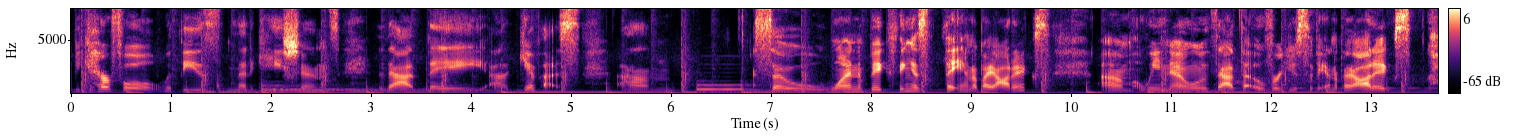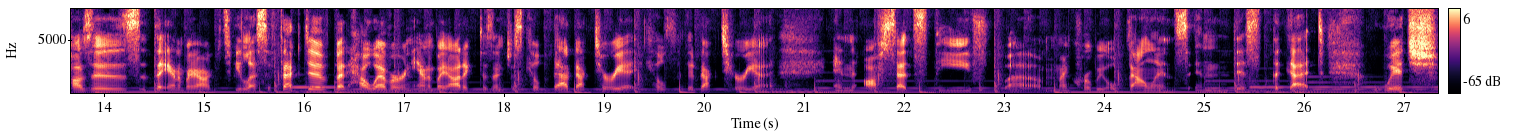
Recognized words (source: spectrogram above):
be careful with these medications that they uh, give us. Um, so one big thing is the antibiotics. Um, we know that the overuse of antibiotics causes the antibiotic to be less effective, but however, an antibiotic doesn't just kill the bad bacteria, it kills the good bacteria and offsets the uh, microbial balance in this the gut which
